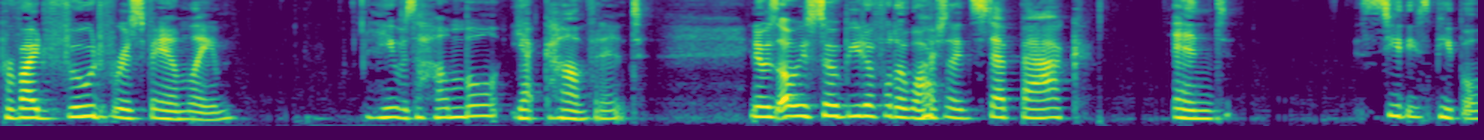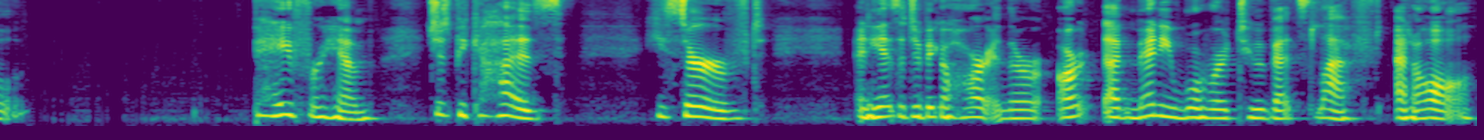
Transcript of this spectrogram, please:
provide food for his family. He was humble yet confident. And it was always so beautiful to watch. I'd step back and see these people pay for him just because he served and he had such a big heart and there aren't that many World War II vets left at all.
